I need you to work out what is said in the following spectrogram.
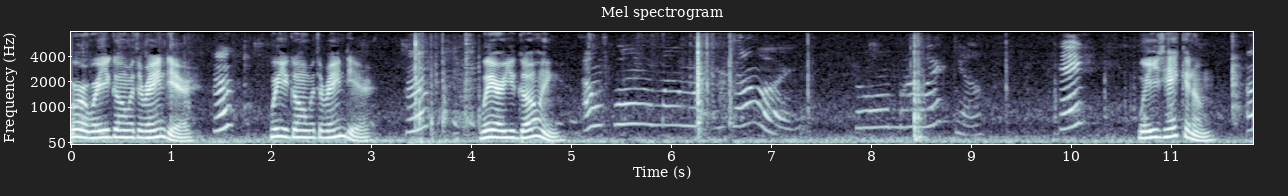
Cora, where are you going with the reindeer? Huh? Where are you going with the reindeer? Huh? Where are you going? I'm going going. Hey, Where are you taking them? I'm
